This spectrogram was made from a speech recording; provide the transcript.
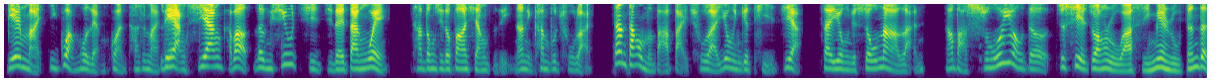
别人买一罐或两罐，他是买两箱，好不好？冷箱是几类单位？他东西都放在箱子里，那你看不出来。但当我们把它摆出来，用一个铁架，再用一个收纳篮，然后把所有的就卸妆乳啊、洗面乳等等、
